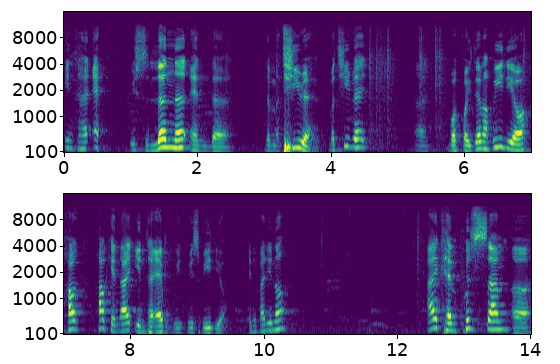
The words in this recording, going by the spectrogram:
interact with learner and the, the material. Material, uh, for, for example, video, how, how can I interact with, with video? Anybody know? I can put some uh,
